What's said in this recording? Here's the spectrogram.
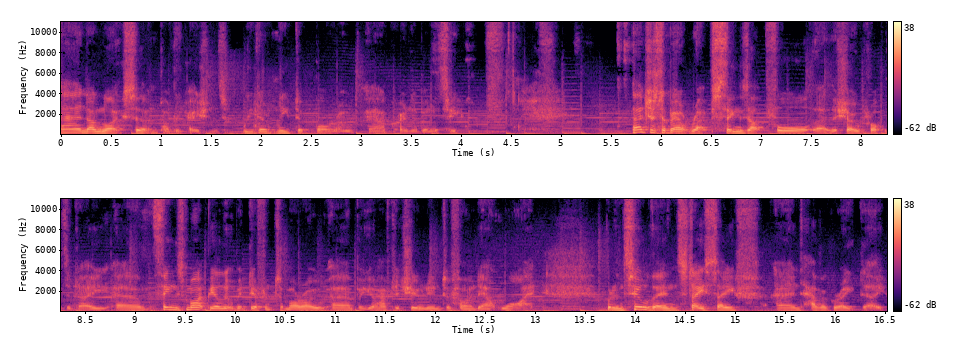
And unlike certain publications, we don't need to borrow our credibility. That just about wraps things up for uh, the show proper today. Um, things might be a little bit different tomorrow, uh, but you'll have to tune in to find out why. But until then, stay safe and have a great day.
